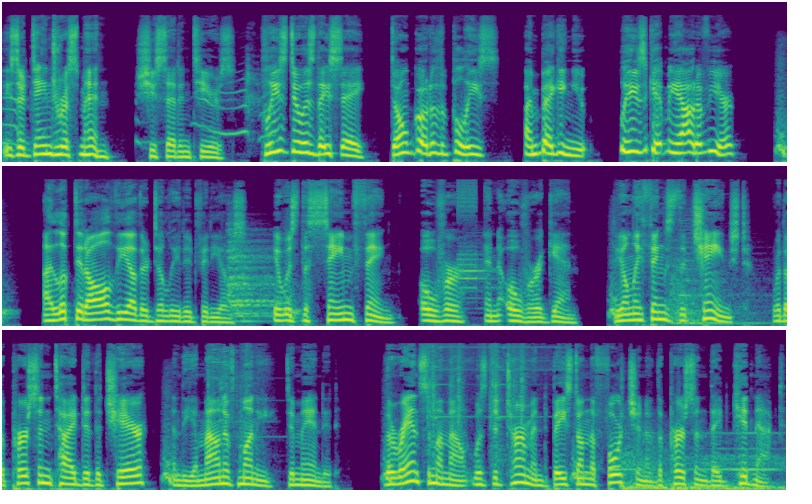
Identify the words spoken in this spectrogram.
These are dangerous men, she said in tears. Please do as they say. Don't go to the police. I'm begging you. Please get me out of here. I looked at all the other deleted videos. It was the same thing over and over again. The only things that changed were the person tied to the chair and the amount of money demanded. The ransom amount was determined based on the fortune of the person they'd kidnapped.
